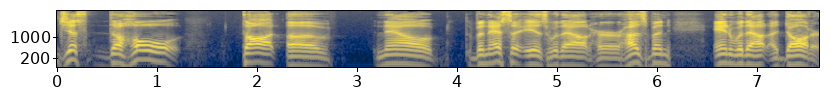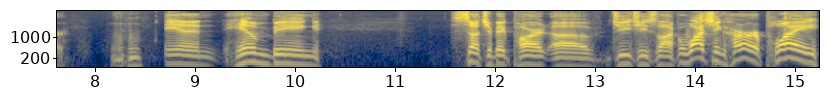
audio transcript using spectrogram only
just the whole thought of now Vanessa is without her husband and without a daughter, mm-hmm. and him being such a big part of Gigi's life. And watching her play,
